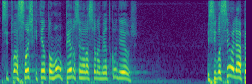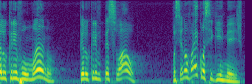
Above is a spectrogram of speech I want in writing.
situações que tentam romper o seu relacionamento com Deus. E se você olhar pelo crivo humano, pelo crivo pessoal, você não vai conseguir mesmo.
